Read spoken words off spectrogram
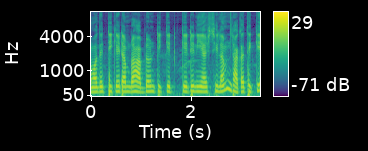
আমাদের টিকিট আমরা হাফ ডাউন টিকিট কেটে নিয়ে আসছিলাম ঢাকা থেকে।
